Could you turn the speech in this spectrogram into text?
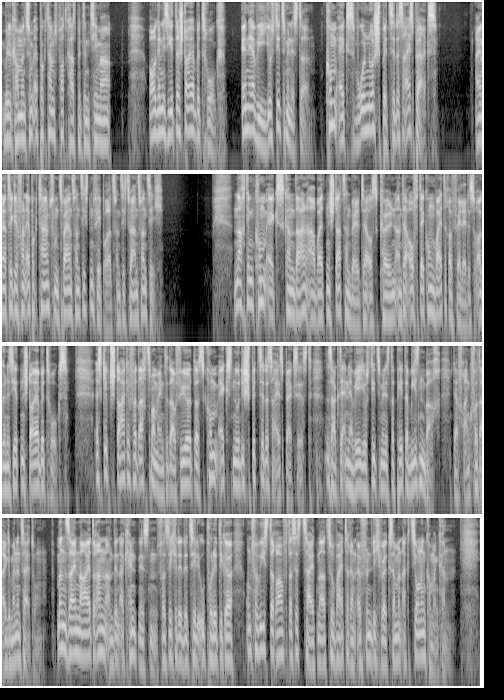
Willkommen zum Epoch Times Podcast mit dem Thema Organisierter Steuerbetrug. NRW Justizminister. Cum-Ex wohl nur Spitze des Eisbergs. Ein Artikel von Epoch Times vom 22. Februar 2022. Nach dem Cum-Ex-Skandal arbeiten Staatsanwälte aus Köln an der Aufdeckung weiterer Fälle des organisierten Steuerbetrugs. Es gibt starke Verdachtsmomente dafür, dass Cum-Ex nur die Spitze des Eisbergs ist, sagte NRW-Justizminister Peter Biesenbach der Frankfurter Allgemeinen Zeitung. Man sei nahe dran an den Erkenntnissen, versicherte der CDU-Politiker und verwies darauf, dass es zeitnah zu weiteren öffentlich wirksamen Aktionen kommen kann.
